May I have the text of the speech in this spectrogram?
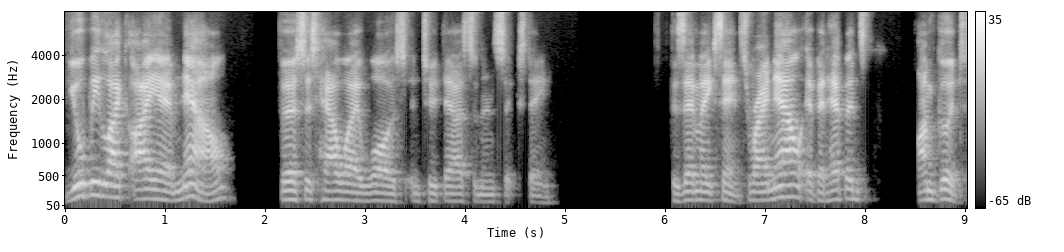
you'll be like I am now versus how I was in 2016. Does that make sense? Right now, if it happens, I'm good.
